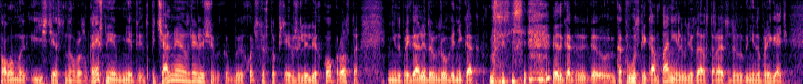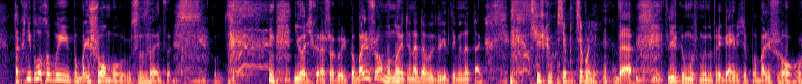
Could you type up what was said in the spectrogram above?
по-моему, естественным образом. Конечно, мне это, это печальное зрелище, как бы хочется, чтобы все жили легко, просто, не напрягали друг друга никак. Это как, как в узкой компании люди да, стараются друг друга не напрягать. Так неплохо бы и по-большому, что называется. Вот. Не очень хорошо говорить по-большому, но это иногда выглядит именно так. Слишком... Все, все поняли. Да, слишком уж мы напрягаемся по-большому.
